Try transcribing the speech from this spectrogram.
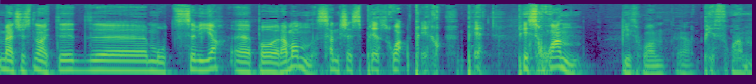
Manchester United uh, mot Sevilla uh, på Ramón Sanchez Pizjuan Pizjuan Pizjuan, ja. Pizjuan.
